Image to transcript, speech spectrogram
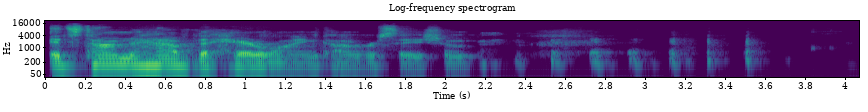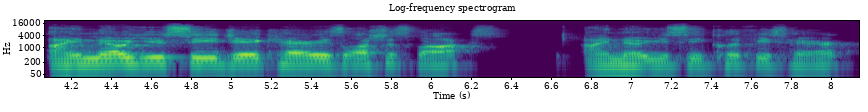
It's time to have the hairline conversation. I know you see Jake Harry's luscious locks. I know you see Cliffy's hair.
